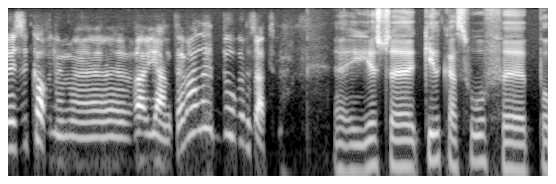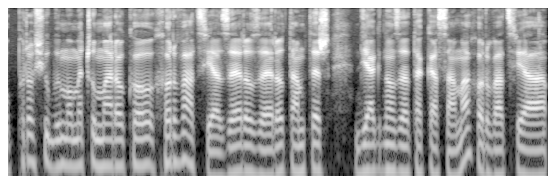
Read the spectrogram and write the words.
ryzykownym e, wariantem, ale byłbym za tym. Jeszcze kilka słów e, poprosiłbym o meczu Maroko-Chorwacja 0-0. Tam też diagnoza taka sama. Chorwacja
